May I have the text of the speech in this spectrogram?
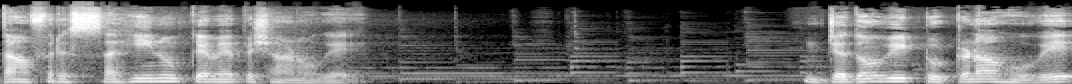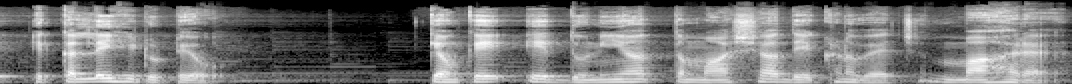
ਤਾਂ ਫਿਰ ਸਹੀ ਨੂੰ ਕਿਵੇਂ ਪਛਾਣੋਗੇ? ਜਦੋਂ ਵੀ ਟੁੱਟਣਾ ਹੋਵੇ, ਇਕੱਲੇ ਹੀ ਟੁੱਟਿਓ, ਕਿਉਂਕਿ ਇਹ ਦੁਨੀਆ ਤਮਾਸ਼ਾ ਦੇਖਣ ਵਿੱਚ ਮਾਹਰ ਹੈ।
